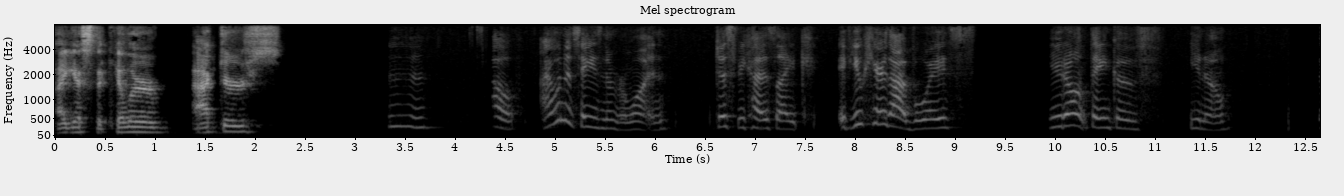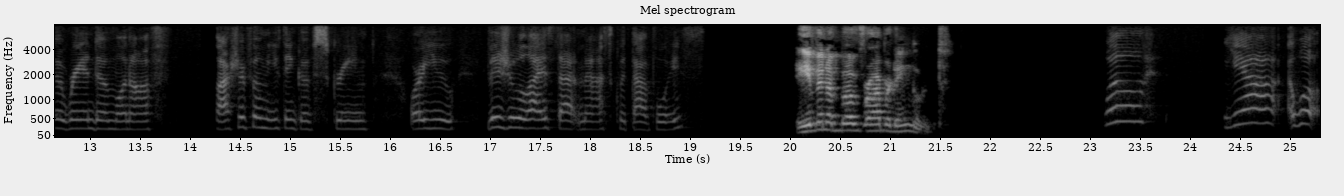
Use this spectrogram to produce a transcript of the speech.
I guess the killer actors? Mm-hmm. Oh, I want to say he's number one, just because like if you hear that voice, you don't think of you know the random one-off slasher film. You think of Scream, or you visualize that mask with that voice. Even above Robert Englund. Well, yeah. Well,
